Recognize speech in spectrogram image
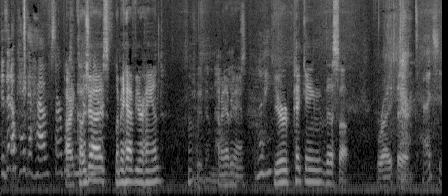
Is it okay to have Starburst? All right, when close you your have eyes. Let me have your hand. Should've done that Let me have your one. hand. beers? You're picking this up, right there. Touch it.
